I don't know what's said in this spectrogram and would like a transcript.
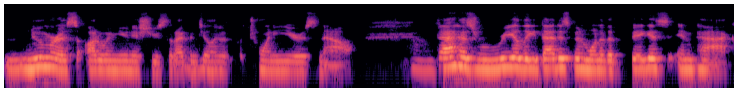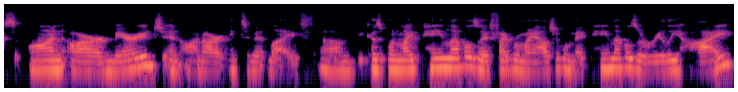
numerous autoimmune issues that I've been dealing with for 20 years now. That has really that has been one of the biggest impacts on our marriage and on our intimate life. Um, mm-hmm. because when my pain levels, I have fibromyalgia, when my pain levels are really high,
